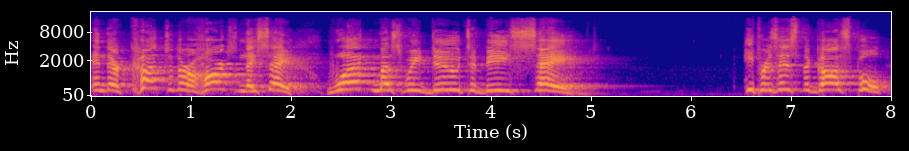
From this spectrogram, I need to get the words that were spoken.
And they're cut to their hearts and they say, What must we do to be saved? He presents the gospel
